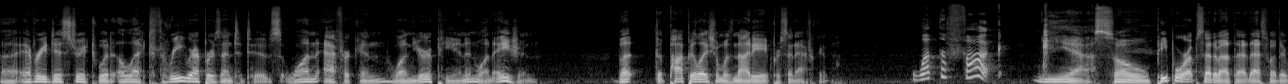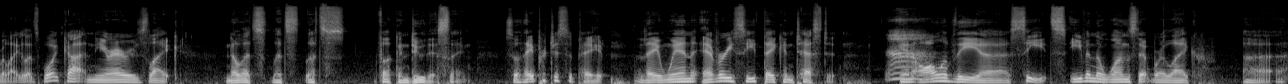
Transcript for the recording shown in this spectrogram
uh, every district would elect three representatives one African, one European, and one Asian. But the population was 98% African. What the fuck? Yeah, so people were upset about that. That's why they were like, "Let's boycott." And Nyerere's like, "No, let's let's let's fucking do this thing." So they participate. They win every seat they contested. In all of the uh, seats, even the ones that were like uh,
